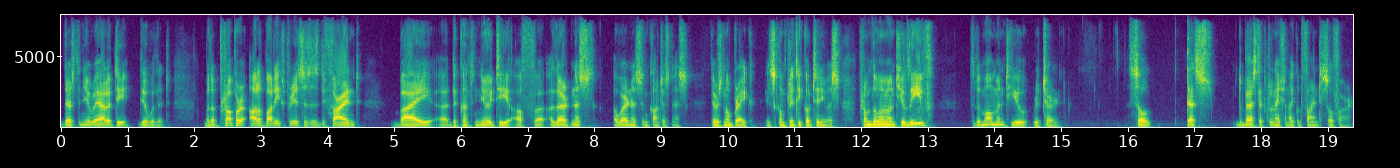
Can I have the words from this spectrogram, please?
there's the new reality deal with it. But a proper out-of-body experiences is defined by uh, the continuity of uh, alertness awareness and consciousness there's no break it's completely continuous from the moment you leave to the moment you return. So that's the best explanation I could find so far.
